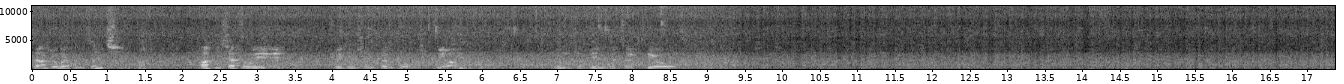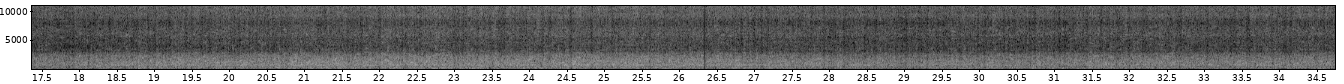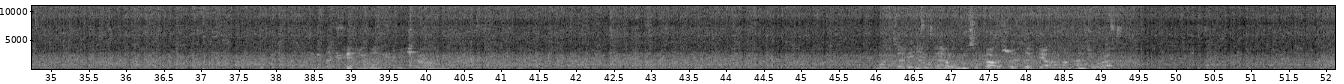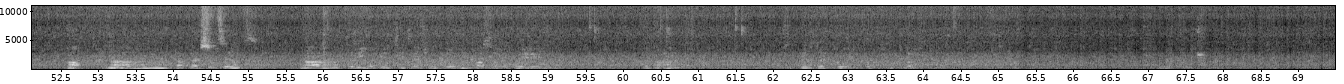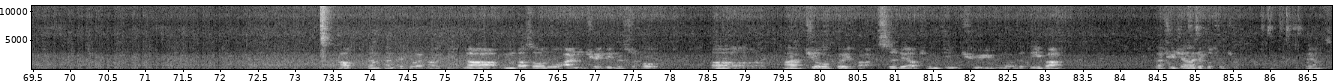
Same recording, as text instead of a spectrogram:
这样就会很整齐哈，那底下就会确定性更多，不要用这边再丢。确定跟取消。那这里应该我们知道，说这标慢慢弹出来了。好，那大概是这样子。那这里有点挤在九哥，我们到时候会再把它这边再做一个好的。好，这样看起来就会好一点。那我们到时候如果按确定的时候，呃，它就会把资料存进去某个地方，那取消那就不储存，这样子。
